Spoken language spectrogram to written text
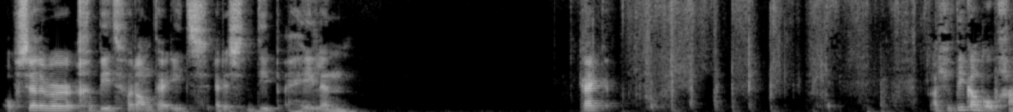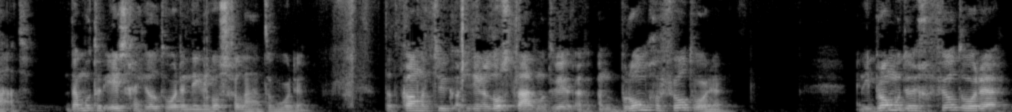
Op cellular gebied verandert er iets. Er is diep helen. Kijk, als je die kant op gaat, dan moet er eerst geheeld worden en dingen losgelaten worden. Dat kan natuurlijk, als je dingen loslaat, moet er weer een bron gevuld worden. En die bron moet weer gevuld worden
